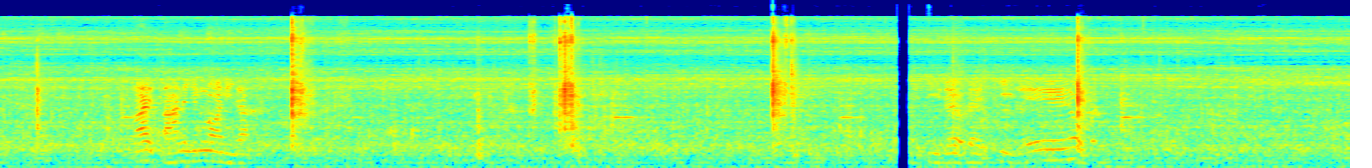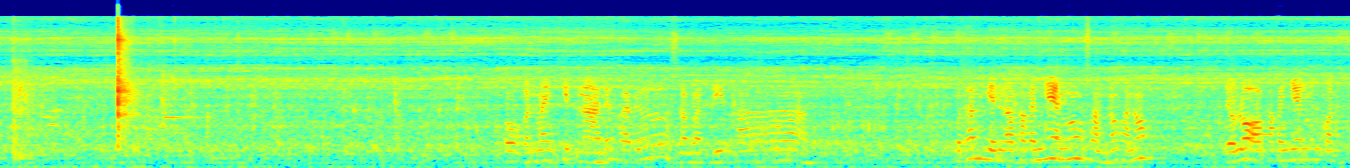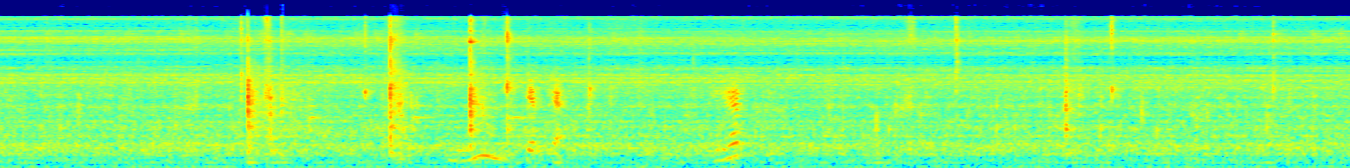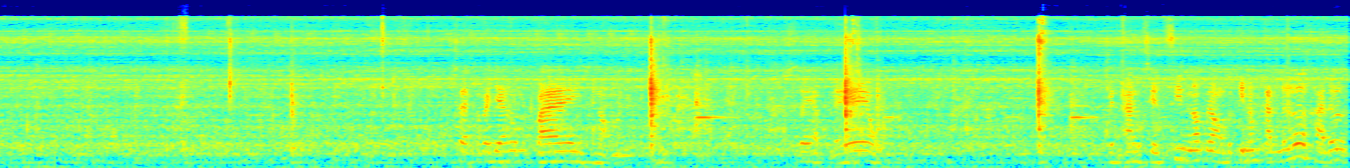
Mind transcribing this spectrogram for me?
ไลายตาเนี่ยยังน้อยนี่จ้ะได้ทีแล้วได้ทีแล้วบัดนี้พบ กันใหม่คลิปหน้าด้อค่ะเด้อสวัสดีค่ะพอท่านเห็นเอาผักกระแยงลงสั่นเนาะค่ะเนาะเดี๋ยวรอเอาผักกระแยงลงก่อนเก็บแผะเก็บใส่ผักกระแยงลงไปพี่น้อมันแซ่บแล้ว เป็นอันเสร็จสิ้นเนาะไปลองไปกินน้ำกันเด้อค่ะเด้อ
